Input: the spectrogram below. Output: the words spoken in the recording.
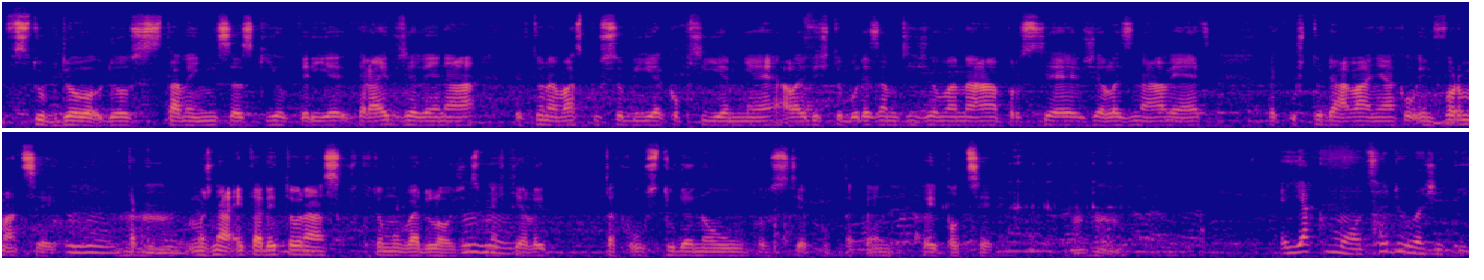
vstup do, do stavení selského, který je, která je dřevěná, tak to na vás působí jako příjemně, ale když to bude zamřížovaná prostě železná věc, tak už to dává nějakou informaci. Tak možná i tady to nás k tomu vedlo, že jsme chtěli takovou studenou, prostě takový, takový pocit. Jak moc je důležitý,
